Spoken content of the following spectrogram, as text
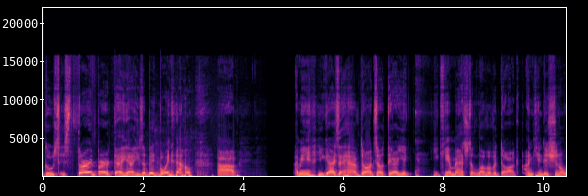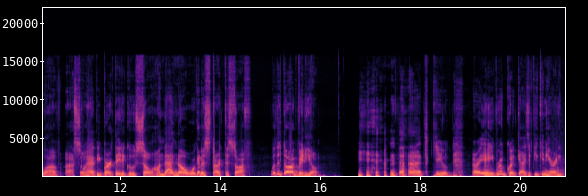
Goose's third birthday. Yeah, he's a big boy now. Uh, I mean, you guys that have dogs out there, you you can't match the love of a dog, unconditional love. Uh, so happy birthday to Goose. So on that note, we're gonna start this off with a dog video. That's cute. All right, hey, real quick, guys, if you can hear any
